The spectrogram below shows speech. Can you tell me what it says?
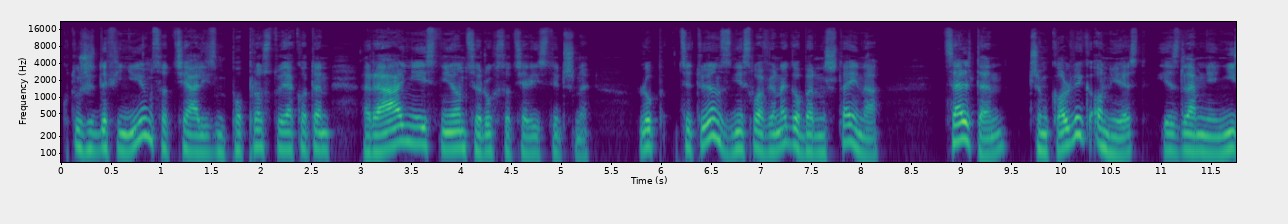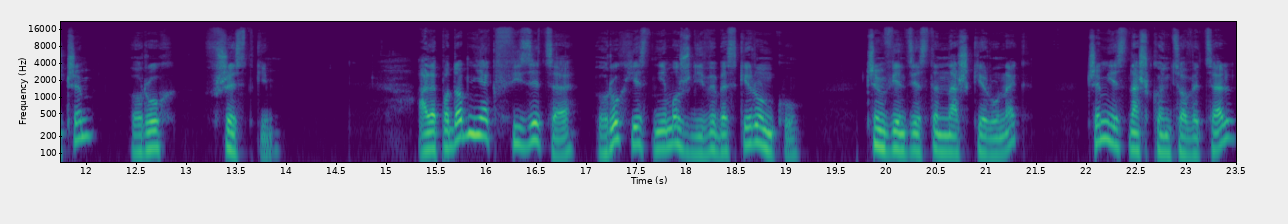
którzy definiują socjalizm po prostu jako ten realnie istniejący ruch socjalistyczny, lub cytując zniesławionego Bernsteina, cel ten, czymkolwiek on jest, jest dla mnie niczym, ruch wszystkim. Ale podobnie jak w fizyce, ruch jest niemożliwy bez kierunku. Czym więc jest ten nasz kierunek? Czym jest nasz końcowy cel?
